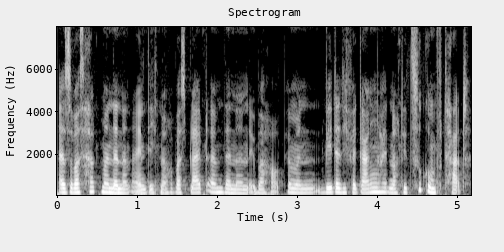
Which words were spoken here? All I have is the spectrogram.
Also was hat man denn dann eigentlich noch? Was bleibt einem denn dann überhaupt, wenn man weder die Vergangenheit noch die Zukunft hat?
